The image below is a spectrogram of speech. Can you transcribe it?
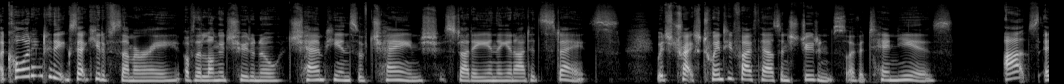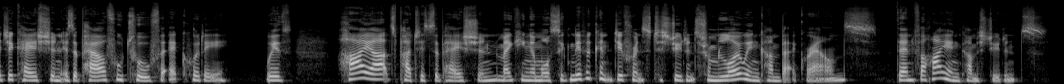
According to the executive summary of the longitudinal Champions of Change study in the United States, which tracked 25,000 students over 10 years, arts education is a powerful tool for equity, with High arts participation making a more significant difference to students from low income backgrounds than for high income students.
